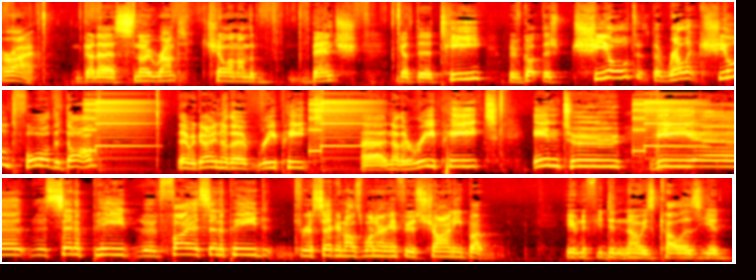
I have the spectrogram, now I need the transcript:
All right, got a Snorunt chilling on the bench. Got the T We've got the shield, the relic shield for the dog. There we go, another repeat, uh, another repeat into the uh, centipede, uh, fire centipede. For a second, I was wondering if he was shiny, but even if you didn't know his colors, you'd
